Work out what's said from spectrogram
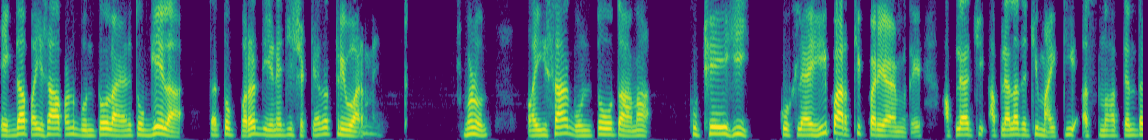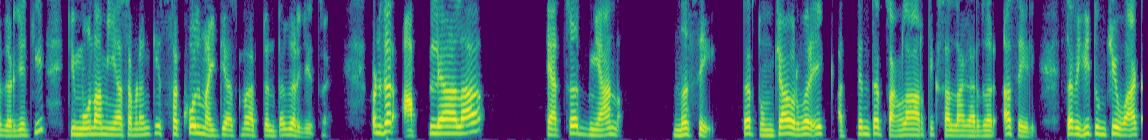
एकदा पैसा आपण गुंतवला आणि तो गेला तर तो परत येण्याची शक्यता त्रिवार नाही. म्हणून पैसा गुंतवताना कुठेही कुठल्याही आर्थिक पर्यायामध्ये आपल्याची आपल्याला त्याची माहिती असणं अत्यंत गरजेची की मी असं म्हणेन की सखोल माहिती असणं अत्यंत गरजेचं आहे. पण जर आपल्याला त्याचं ज्ञान नसेल तर तुमच्याबरोबर एक अत्यंत चांगला आर्थिक सल्लागार जर असेल तर ही तुमची वाट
